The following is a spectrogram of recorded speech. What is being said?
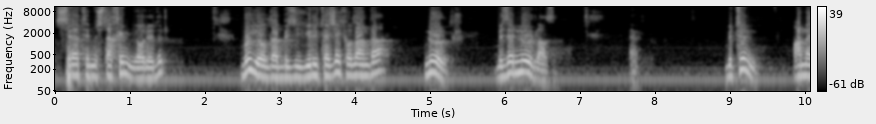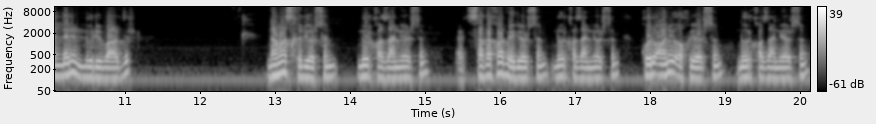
sirat-ı müstakim yoludur. Bu yolda bizi yürütecek olan da nurdur. Bize nur lazım. Bütün amellerin nuru vardır. Namaz kılıyorsun, nur kazanıyorsun. Evet, sadaka veriyorsun, nur kazanıyorsun. Kur'an'ı okuyorsun, nur kazanıyorsun.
